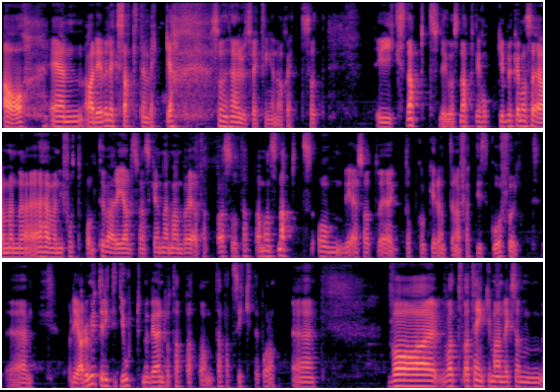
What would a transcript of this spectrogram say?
ja, en, ja, det är väl exakt en vecka som den här utvecklingen har skett. Så det gick snabbt. Det går snabbt i hockey brukar man säga, men äh, även i fotboll tyvärr i allsvenskan när man börjar tappa så tappar man snabbt om det är så att äh, toppkonkurrenterna faktiskt går fullt. Äh, Och det har de ju inte riktigt gjort, men vi har ändå tappat, dem, tappat sikte på dem. Eh, vad, vad, vad tänker man liksom,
